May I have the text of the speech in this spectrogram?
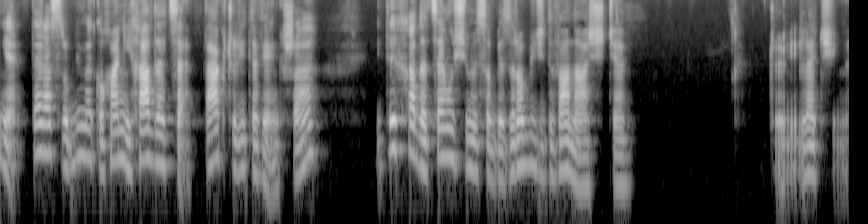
nie, teraz robimy, kochani, HDC, tak, czyli te większe. I tych HDC musimy sobie zrobić 12. Czyli lecimy.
